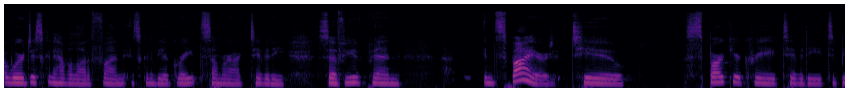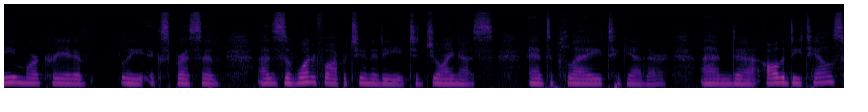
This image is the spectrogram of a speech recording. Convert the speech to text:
we're just going to have a lot of fun. It's going to be a great summer activity. So if you've been uh, inspired to spark your creativity, to be more creatively expressive, uh, this is a wonderful opportunity to join us and to play together. And uh, all the details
